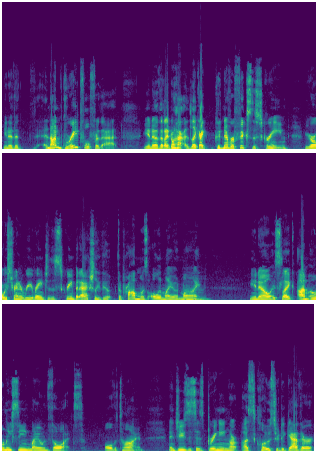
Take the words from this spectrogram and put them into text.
You know that and I'm grateful for that. You know that I don't have like I could never fix the screen you're always trying to rearrange the screen, but actually the the problem was all in my own mind. Mm. You know, it's like I'm only seeing my own thoughts all the time. And Jesus is bringing our, us closer together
